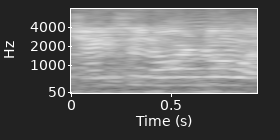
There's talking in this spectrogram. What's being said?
Jason Arnoa.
